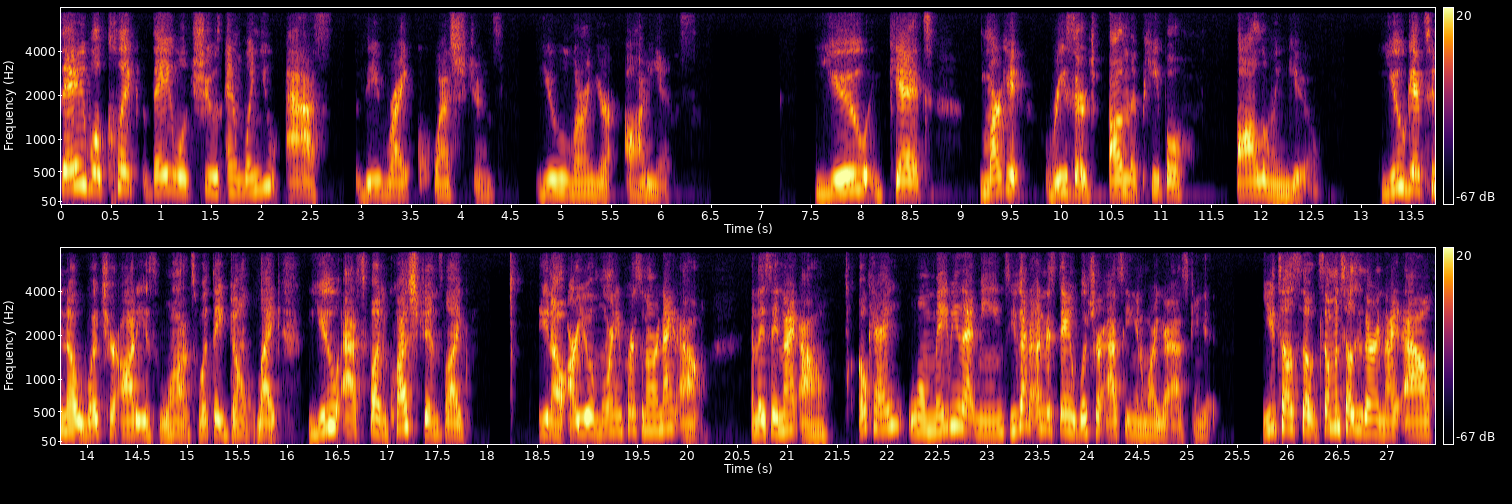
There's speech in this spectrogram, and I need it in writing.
They will click, they will choose. And when you ask the right questions, you learn your audience. You get market research on the people following you. You get to know what your audience wants, what they don't like. You ask fun questions like, you know, are you a morning person or a night owl? And they say night owl. Okay, well, maybe that means you got to understand what you're asking and why you're asking it. You tell so someone tells you they're a night owl.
